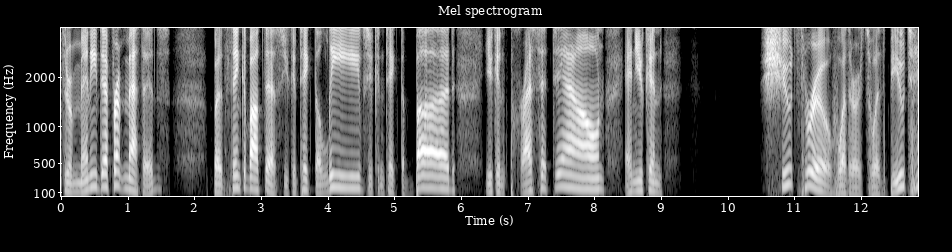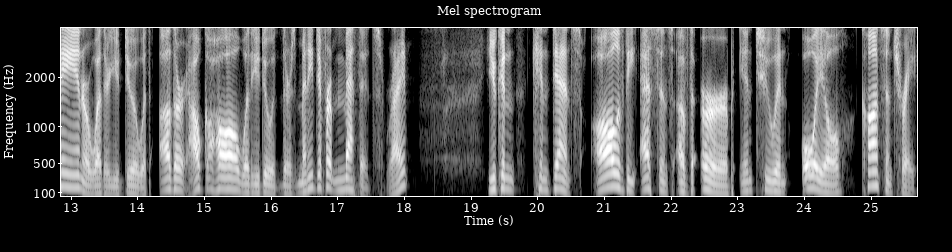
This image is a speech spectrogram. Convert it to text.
through many different methods, but think about this. You could take the leaves, you can take the bud, you can press it down, and you can shoot through whether it's with butane or whether you do it with other alcohol whether you do it there's many different methods right? You can condense all of the essence of the herb into an oil concentrate.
